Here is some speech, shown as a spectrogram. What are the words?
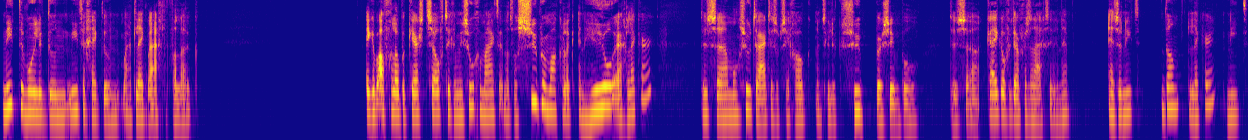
Niet te moeilijk doen, niet te gek doen, maar het leek me eigenlijk wel leuk. Ik heb afgelopen kerst zelf tiramisu gemaakt en dat was super makkelijk en heel erg lekker. Dus uh, monsieur taart is op zich ook natuurlijk super simpel. Dus uh, kijk of ik daar vandaag zin in heb. En zo niet, dan lekker niet.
